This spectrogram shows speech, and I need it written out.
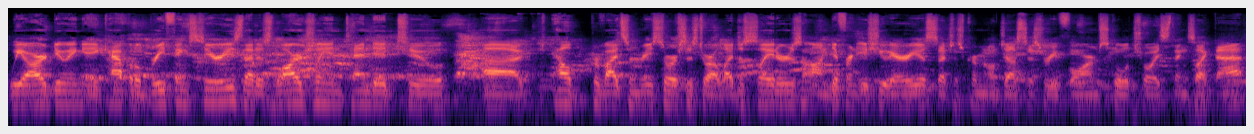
We are doing a capital briefing series that is largely intended to uh, help provide some resources to our legislators on different issue areas such as criminal justice reform, school choice, things like that.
